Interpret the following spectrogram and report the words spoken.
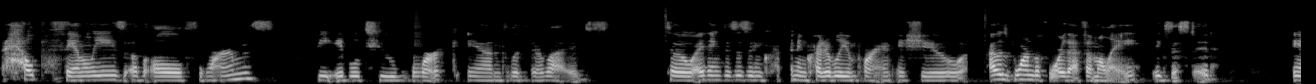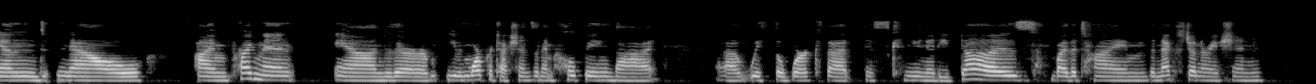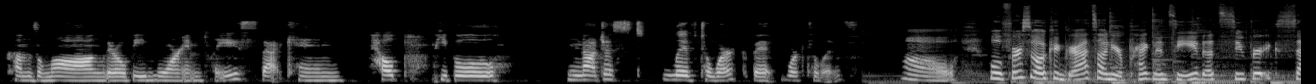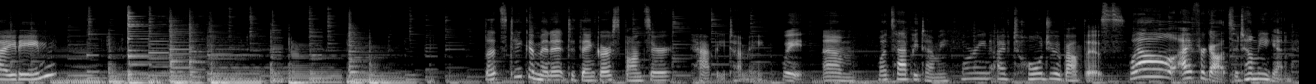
help families of all forms be able to work and live their lives. So I think this is inc- an incredibly important issue. I was born before the FMLA existed. And now I'm pregnant and there are even more protections. And I'm hoping that uh, with the work that this community does, by the time the next generation comes along, there will be more in place that can help people not just live to work, but work to live. Oh, well, first of all, congrats on your pregnancy. That's super exciting. Let's take a minute to thank our sponsor, Happi Tummi. Wait, um, what's Happi Tummi? Maureen, I've told you about this. Well, I forgot, so tell me again.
